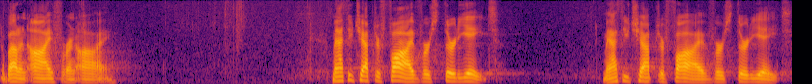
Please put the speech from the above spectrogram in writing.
about an eye for an eye. Matthew chapter 5, verse 38. Matthew chapter 5, verse 38.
